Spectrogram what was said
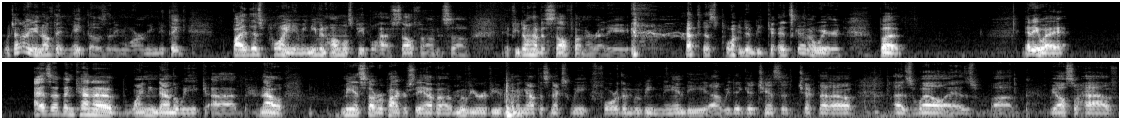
which I don't even know if they make those anymore. I mean, you think by this point, I mean, even homeless people have cell phones. So if you don't have a cell phone already, at this point, it'd be, it's kind of weird. But anyway, as I've been kind of winding down the week, uh, now me and Stavropocracy have a movie review coming out this next week for the movie Mandy. Uh, we did get a chance to check that out, as well as uh, we also have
